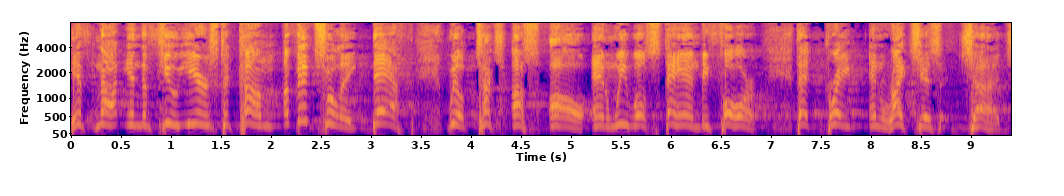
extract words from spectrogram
If not in the few years to come, eventually death will touch us all and we will stand before that great and righteous judge.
